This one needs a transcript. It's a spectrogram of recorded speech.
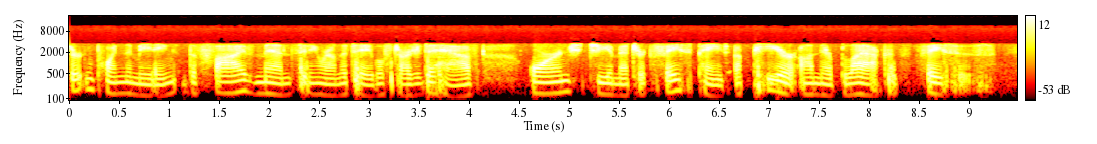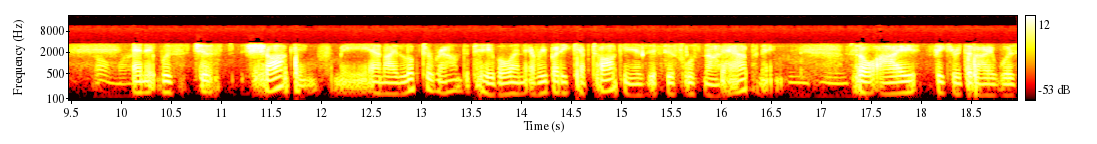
certain point in the meeting, the five men sitting around the table started to have orange geometric face paint appear on their black faces. Oh and it was just shocking for me. And I looked around the table, and everybody kept talking as if this was not happening. Mm-hmm. So I figured that I was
